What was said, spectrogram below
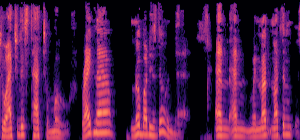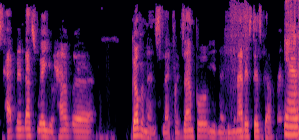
to actually start to move. Right now, nobody's doing that. And and when not nothing is happening, that's where you have uh, governments, like for example, you know, the United States government, yeah,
